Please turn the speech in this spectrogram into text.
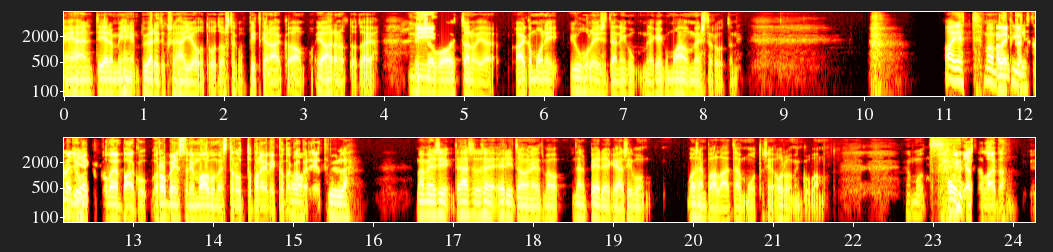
Eihän hän tiedä, mihin pyöritykseen hän joutuu tuosta, kun pitkän aikaa on jahdannut tota ja niin. nyt se on voittanut ja aika moni juhlii sitä niin kuin, melkein kuin maailmanmestaruutta. Niin. Ai et, mä, Mä veikkaan, kovempaa kuin Robinsonin maailmanmestaruutta pari viikkoa takaperin. Oh. Kyllä. Mä menisin tehdä sellaisen editoinnin, että mä tänne PDG-sivun vasempaan laitaan muuttaisin Orumin kuvan, mutta, mutta Oikeasta laita. Eikö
